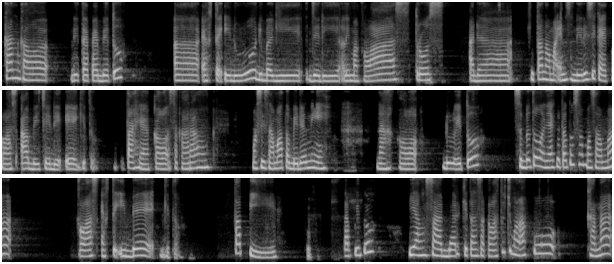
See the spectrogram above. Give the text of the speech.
kan kalau di TPB tuh eh, FTI dulu dibagi jadi lima kelas, terus ada kita namain sendiri sih kayak kelas A, B, C, D, E gitu. Entah ya, kalau sekarang masih sama atau beda nih. Nah, kalau dulu itu sebetulnya kita tuh sama-sama kelas FTIB gitu. Tapi, tapi tuh yang sadar kita sekelas tuh cuma aku karena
